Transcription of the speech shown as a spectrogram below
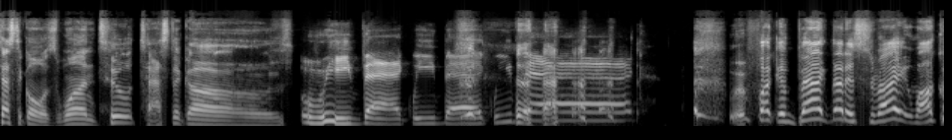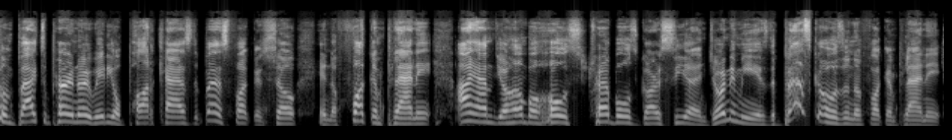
Testicles. One, two, testicles. We back, we back, we back. We're fucking back. That is right. Welcome back to Paranoid Radio Podcast, the best fucking show in the fucking planet. I am your humble host, Trebles Garcia, and joining me is the best co-host on the fucking planet,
